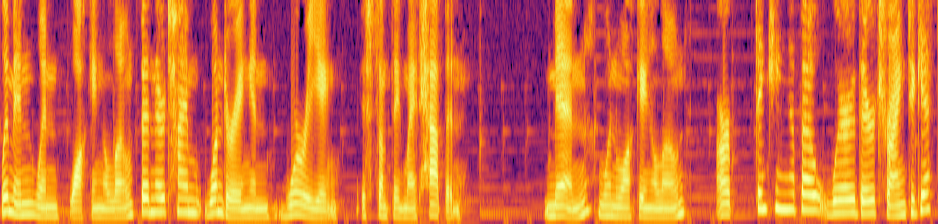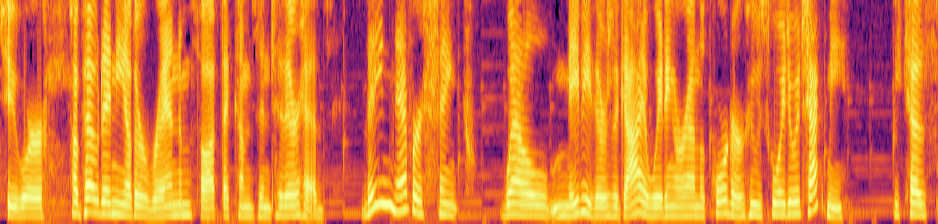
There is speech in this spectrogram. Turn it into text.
Women, when walking alone, spend their time wondering and worrying if something might happen. Men, when walking alone, are thinking about where they're trying to get to or about any other random thought that comes into their heads. They never think, well, maybe there's a guy waiting around the corner who's going to attack me, because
